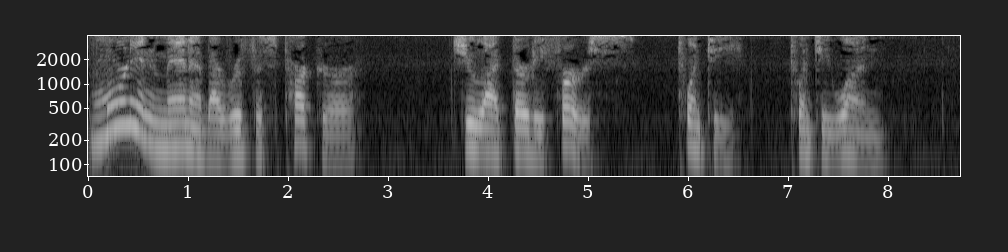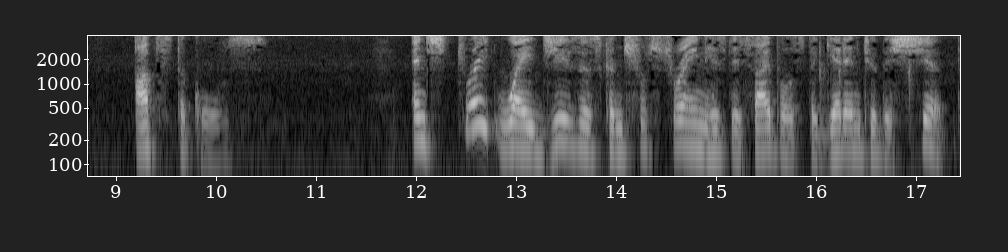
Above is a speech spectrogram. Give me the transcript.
Morning Manna by Rufus Parker, July 31st, 2021. Obstacles. And straightway Jesus constrained his disciples to get into the ship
